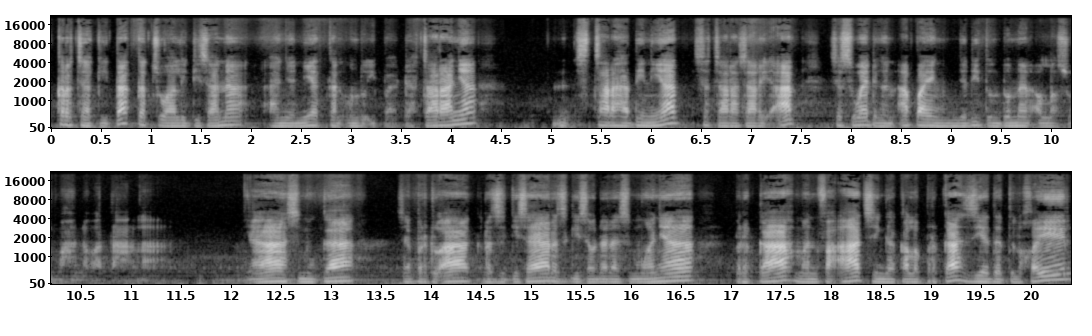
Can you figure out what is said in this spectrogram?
kerja kita kecuali di sana hanya niatkan untuk ibadah. Caranya secara hati niat, secara syariat sesuai dengan apa yang menjadi tuntunan Allah Subhanahu wa taala. Ya, semoga saya berdoa rezeki saya, rezeki saudara semuanya berkah, manfaat sehingga kalau berkah ziyadatul khair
